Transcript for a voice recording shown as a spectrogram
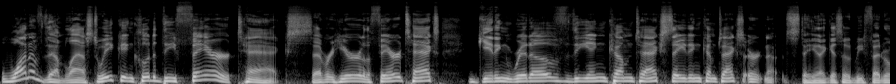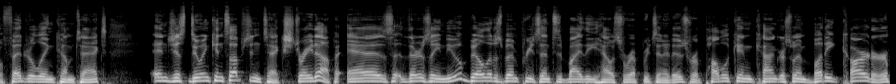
One of them last week included the fair tax. Ever hear of the fair tax? Getting rid of the income tax, state income tax, or not state, I guess it would be federal, federal income tax and just doing consumption tax straight up. As there's a new bill that has been presented by the House of Representatives, Republican Congressman Buddy Carter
